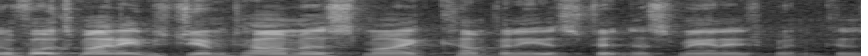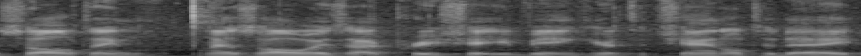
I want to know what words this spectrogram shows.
So, folks, my name is Jim Thomas. My company is Fitness Management Consulting. As always, I appreciate you being here at the channel today.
